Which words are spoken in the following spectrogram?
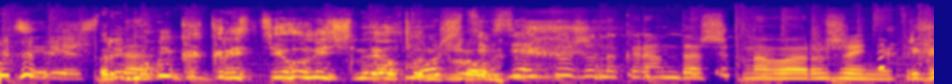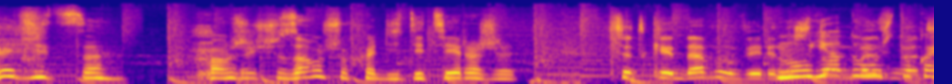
Интересно. Ребенка крестил лично Элтон Можете Джон. взять тоже на карандашик на вооружение, пригодится. Вам же еще замуж уходить, детей рожать. Все-таки, да, вы уверены, Ну, что я он думаю, что, возьмет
